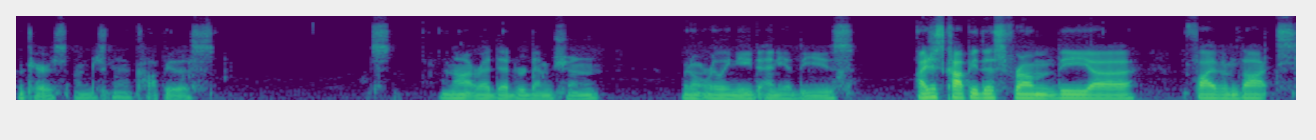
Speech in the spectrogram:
who cares? I'm just gonna copy this. It's not Red Dead Redemption. We don't really need any of these. I just copied this from the uh, FiveM docs.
